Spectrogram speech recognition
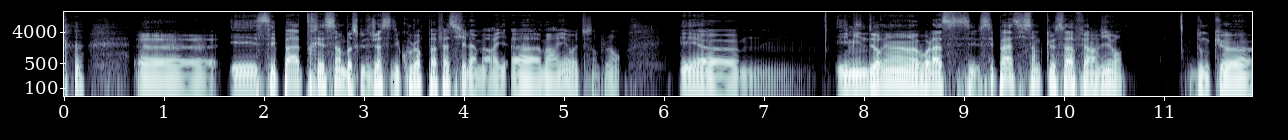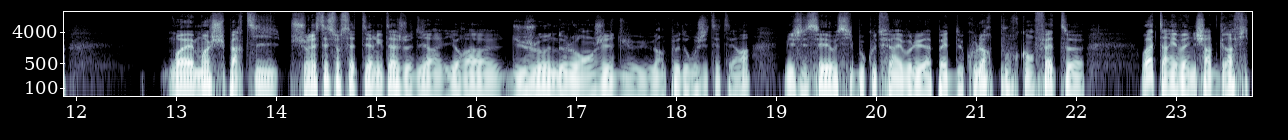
et c'est pas très simple parce que déjà c'est des couleurs pas faciles à marier, à marier ouais, tout simplement. Et, et mine de rien, voilà, c'est pas si simple que ça à faire vivre. Donc Ouais, moi je suis parti, je suis resté sur cet héritage de dire il y aura du jaune, de l'oranger, un peu de rouge, etc. Mais j'essaie aussi beaucoup de faire évoluer la palette de couleurs pour qu'en fait, euh, ouais, t'arrives à une charte graphique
